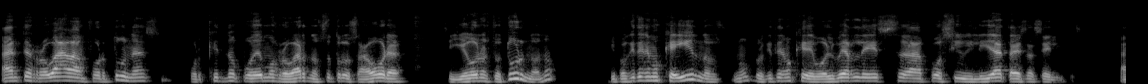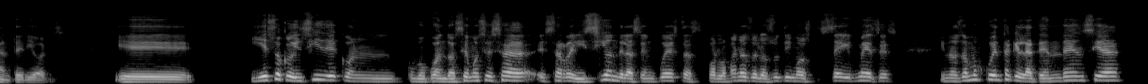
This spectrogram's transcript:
antes robaban fortunas, ¿por qué no podemos robar nosotros ahora si llegó nuestro turno, ¿no? ¿Y por qué tenemos que irnos, ¿no? ¿Por qué tenemos que devolverle esa posibilidad a esas élites anteriores? Eh, y eso coincide con como cuando hacemos esa, esa revisión de las encuestas, por lo menos de los últimos seis meses, y nos damos cuenta que la tendencia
